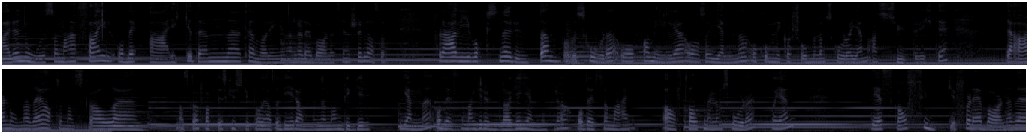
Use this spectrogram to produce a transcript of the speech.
er det noe som er feil. Og det er ikke den eh, tenåringen eller det barnet sin skyld, altså. For det er vi voksne rundt dem, både skole og familie, og også hjemmet og kommunikasjon mellom skole og hjem er superviktig. Det er noe med det at man skal, eh, man skal faktisk huske på det at de rammene man bygger hjemme, og det som er grunnlaget hjemmefra, og det som er avtalt mellom skole og hjem, det skal funke for det barnet det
